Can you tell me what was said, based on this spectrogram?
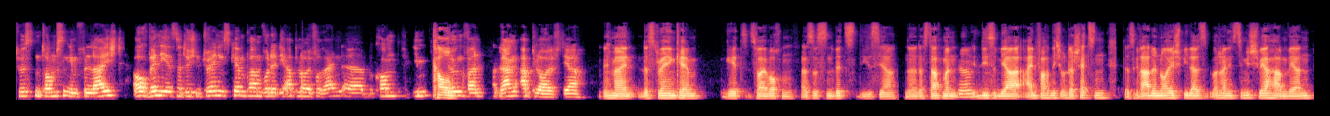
Tristan Thompson ihm vielleicht, auch wenn die jetzt natürlich ein Trainingscamp haben, wo der die Abläufe rein äh, ihm Kaum. irgendwann Rang abläuft, ja. Ich meine, das Training Camp geht zwei Wochen. Das ist ein Witz dieses Jahr. Ne, das darf man Ja. in diesem Jahr einfach nicht unterschätzen, dass gerade neue Spieler es wahrscheinlich ziemlich schwer haben werden,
